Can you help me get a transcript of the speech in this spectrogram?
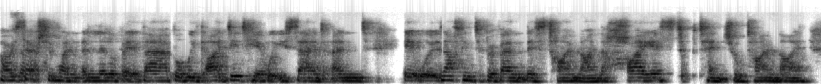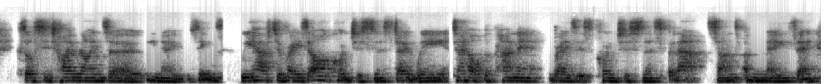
our reception went a little bit there, but we I did hear what you said, and it was nothing to prevent this timeline, the highest potential timeline, because obviously timelines are, you know, things we have to raise our consciousness, don't we, to help the planet raise its consciousness. But that sounds amazing.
